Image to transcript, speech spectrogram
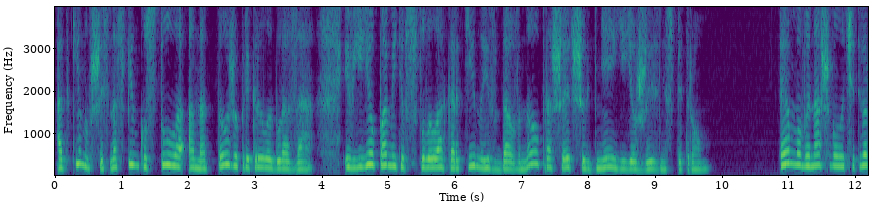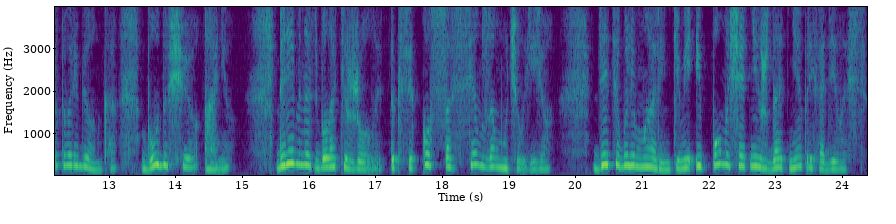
Откинувшись на спинку стула, она тоже прикрыла глаза, и в ее памяти всплыла картина из давно прошедших дней ее жизни с Петром. Эмма вынашивала четвертого ребенка, будущую Аню. Беременность была тяжелой, токсикоз совсем замучил ее. Дети были маленькими, и помощи от них ждать не приходилось.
